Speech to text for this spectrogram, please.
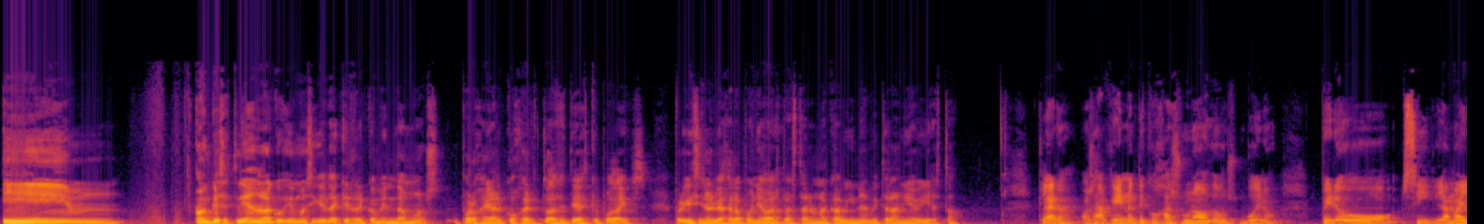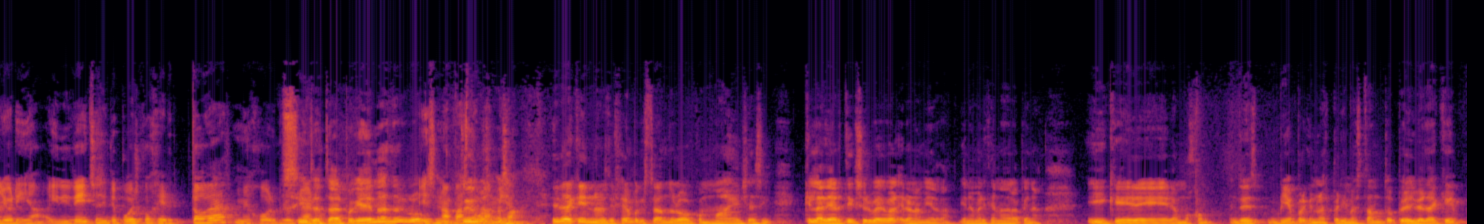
Y. mm, Aunque esa actividad no la cogimos, sí que es la que recomendamos, por lo general, coger todas las actividades que podáis. Porque si no, el viaje a Laponia Mm. vas para estar en una cabina en mitad de la nieve y ya está. Claro, o sea, que no te cojas una o dos, bueno, pero sí, la mayoría. Y de hecho, si te puedes coger todas, mejor. Pero Sí, claro, total, porque además Es una pasta tuvimos- también. o sea, es verdad que nos dijeron, porque estoy hablando luego con Miles y así, que la de Arctic Survival era una mierda, que no merecía nada la pena y que era un mojón. Entonces, bien, porque no nos perdimos tanto, pero es verdad que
